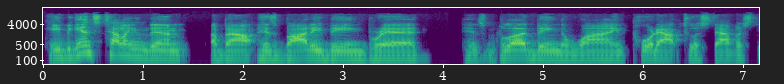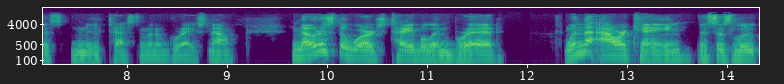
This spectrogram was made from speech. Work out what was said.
He begins telling them about his body being bread, his blood being the wine poured out to establish this New Testament of grace. Now, notice the words table and bread. When the hour came, this is Luke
